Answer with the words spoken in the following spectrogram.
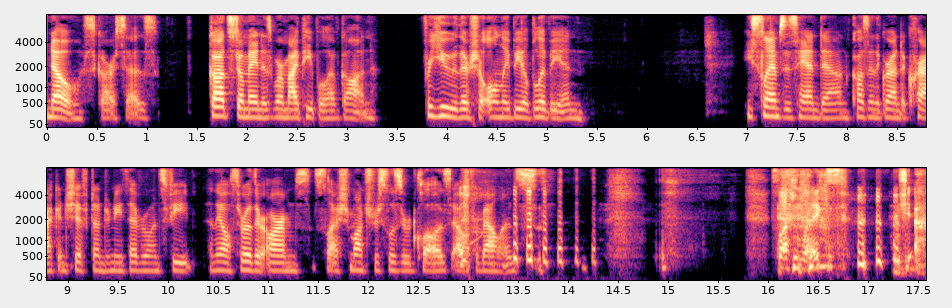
No, Scar says. God's domain is where my people have gone. For you, there shall only be oblivion. He slams his hand down, causing the ground to crack and shift underneath everyone's feet, and they all throw their arms slash monstrous lizard claws out for balance. Slash legs. yeah.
